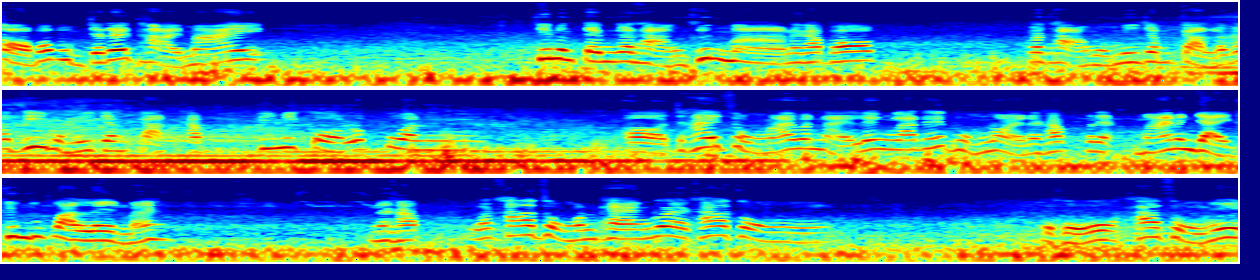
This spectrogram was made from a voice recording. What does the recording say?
ต่อเพราะผมจะได้ถ่ายไม้ ที่มันเต็มกระถางขึ้นมานะครับ เพราะกระถางผมมีจำกัดแล้วก็ที่ผมมีจำกัดครับพี่มิโกะรบกวนเอ่อจะให้ส่งไม้วันไหนเร่งรัดให้ผมหน่อยนะครับเนี่ยไม้มันใหญ่ขึ้นทุกวันเลยเห็นไหมนะครับ แล้วค่าส่งมันแพงด้วยค่าส่งโอ้โห ค่าส่งนี่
